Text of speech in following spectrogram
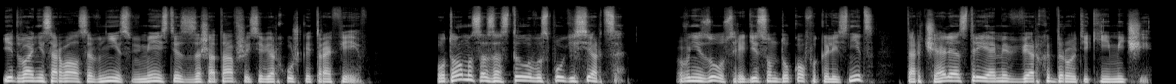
едва не сорвался вниз вместе с зашатавшейся верхушкой трофеев. У Томаса застыло в испуге сердце. Внизу, среди сундуков и колесниц, торчали остриями вверх дротики и мечи.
